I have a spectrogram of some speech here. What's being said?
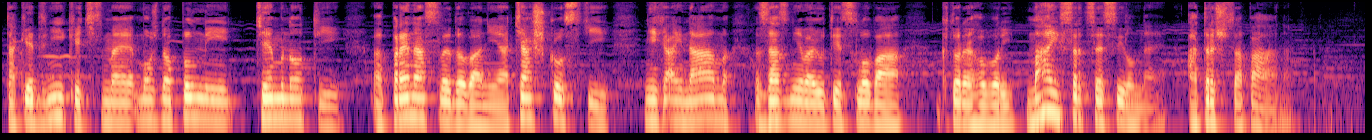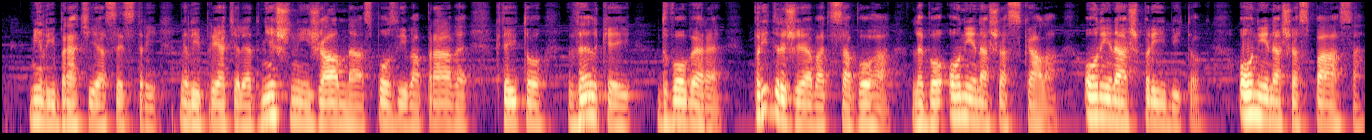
také dni, keď sme možno plní temnoty, prenasledovania, ťažkosti. Nech aj nám zaznievajú tie slova, ktoré hovorí, maj srdce silné a drž sa pána. Milí bratia a sestry, milí priatelia, dnešný žalm nás pozýva práve k tejto veľkej dôvere, pridržiavať sa Boha, lebo On je naša skala, On je náš príbytok, On je naša spása,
